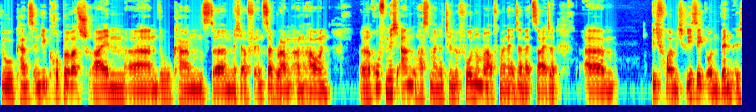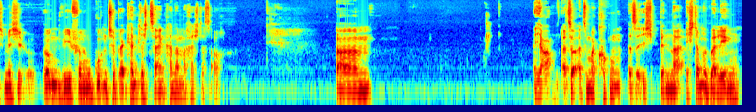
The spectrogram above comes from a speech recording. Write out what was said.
Du kannst in die Gruppe was schreiben. Ähm, du kannst äh, mich auf Instagram anhauen. Äh, ruf mich an. Du hast meine Telefonnummer auf meiner Internetseite. Ähm, ich freue mich riesig und wenn ich mich irgendwie für einen guten Tipp erkenntlich zeigen kann, dann mache ich das auch. Ähm, ja, also, also mal gucken. Also ich bin da echt am überlegen,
